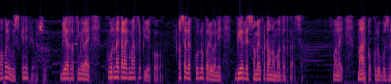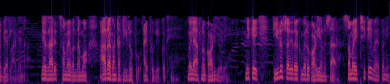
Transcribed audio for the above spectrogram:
म पनि हुस्की नै पिउँछु। बियर त तिमीलाई कुर्नका लागि मात्र पिएको हो। कसैलाई कुर्नु पर्यो भने बियरले समय कटाउन मद्दत गर्छ। मलाई मार्कको कुरो बुझ्न बेर लागेन। निर्धारित समयभन्दा म आधा घन्टा ढिलो आइपुगेको थिएँ। मैले आफ्नो घडी हेरेँ। निकै ढिलो चलिरहेको मेरो घडी अनुसार समय ठिकै भए पनि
